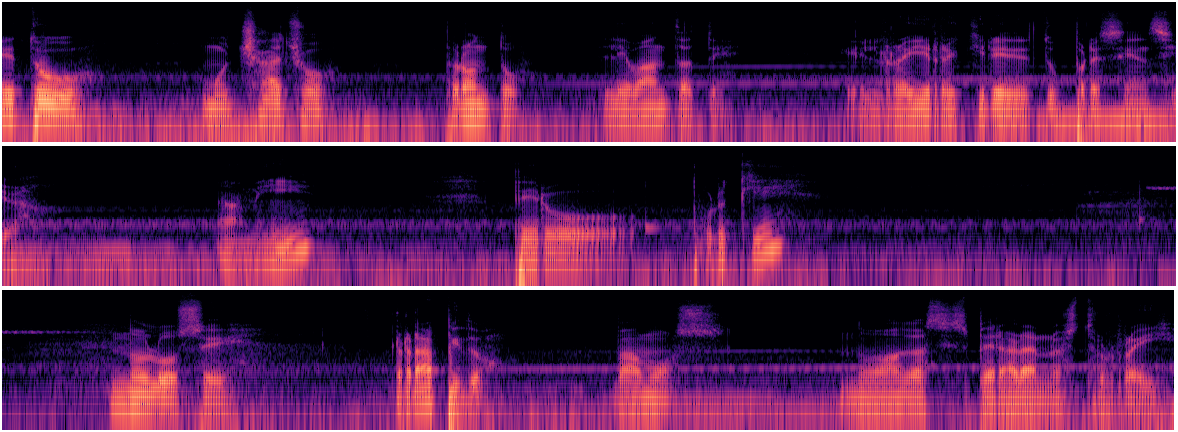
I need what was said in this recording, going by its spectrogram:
Eh tú, muchacho, pronto, levántate. El rey requiere de tu presencia. ¿A mí? Pero... ¿por qué? No lo sé. Rápido. Vamos. No hagas esperar a nuestro rey.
